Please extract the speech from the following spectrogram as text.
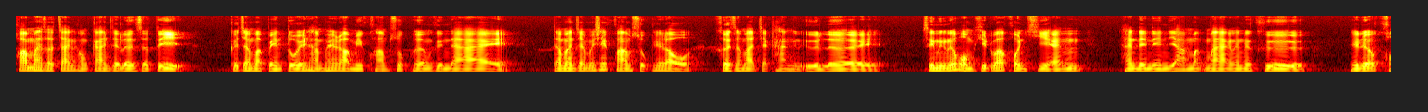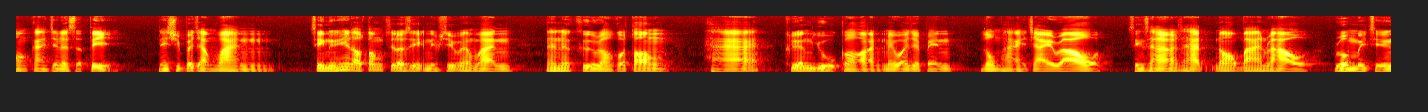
ความมหัศจรรย์ของการเจริญสติ ก็จะมาเป็นตัวที่ทำให้เรามีความสุขเพิ่มขึ้นได้ แต่มันจะไม่ใช่ความสุขที่เราเคยสัมผัสจากทางอื่นๆเลย สิ่งหนึ่งที่ผมคิดว่าคนเขียนท่านได้เน้นย้ำมากๆนั่นก็คือ ในเรื่องของการเจริญสติในชีวิตประจำวัน สิ่งหนึ่งที่เราต้องเจริญสติในชีวิตประจำวัน นั่นก็คือเราก็ต้องหาเครื่องอยู่ก่อน ไม่ว่าจะเป็นลมหายใจเรา สิ่งสารสัตว์นอกบ้านเรา รวมไปถึง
